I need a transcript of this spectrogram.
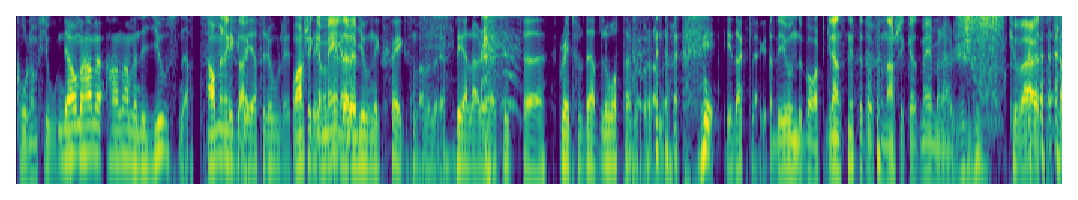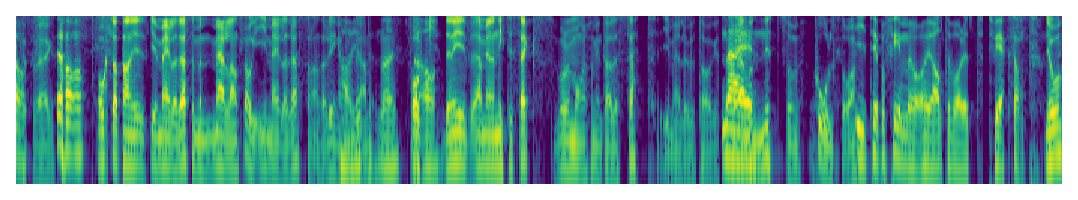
kolon 14. Ja, men han, han använder Usenet. Ja, men vilket exakt. är jätteroligt. Och han skickar det är massa där det- Unix-skägg som använder det. Delar eh, typ eh, Grateful Dead-låtar med varandra i, i dagsläget. Det är underbart. Gränssnittet också när han skickar ett mail med det här kuvertet som skickas iväg. Ja, Också att han skriver mailadressen med mellanslag i mailadresserna, så det är inga ja problem. det. Nej. Folk, Ja. den är, jag menar 96 var det många som inte hade sett e-mail överhuvudtaget. Det Nej. var ändå nytt som coolt då. IT på film har ju alltid varit tveksamt. Jo,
